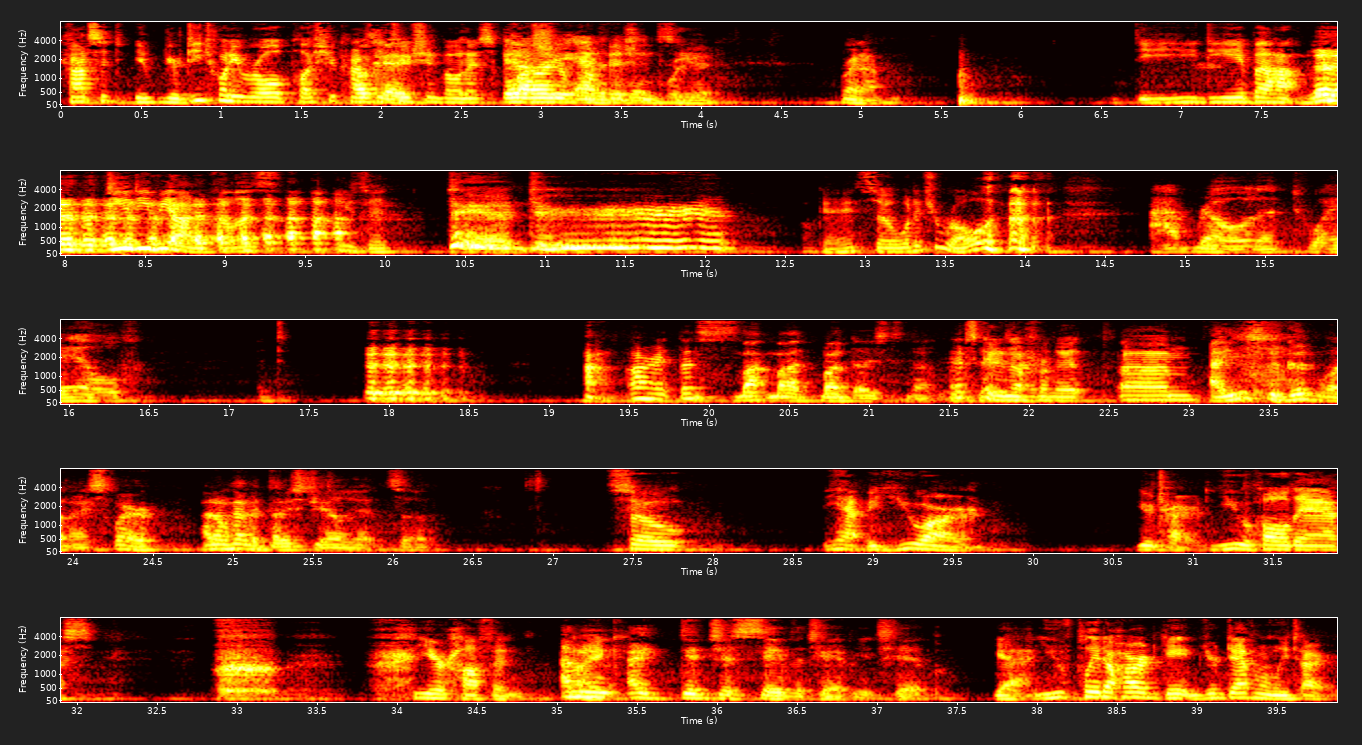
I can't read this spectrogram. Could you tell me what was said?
constant your D twenty roll plus your Constitution bonus It plus already your added it in. proficiency. We're good. Right on. D D beyond D D beyond fellas. Use it. D&D. Okay, so what did you roll? I rolled a 12. Ah, all right, that's My, my, my dice did not. that's good enough for that. Um, I used the good one, I swear. I don't have a dice jail yet, so. so yeah, you are you're tired. You hauled ass. You're huffing. I mean, Like, I did just save the championship. yeah, you've played a hard game. You're definitely tired.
